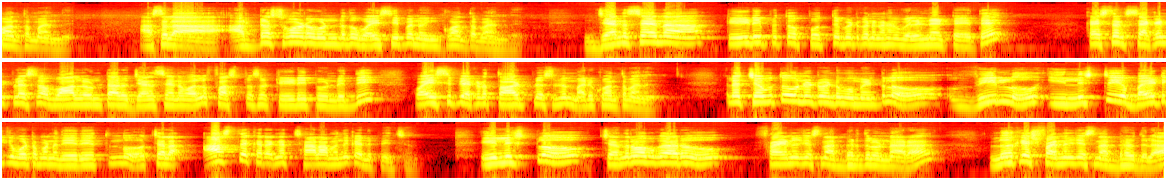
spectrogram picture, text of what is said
కొంతమంది. అసలు అడ్రస్ కూడా ఉండదు వైసీపీని ఇంకొంతమంది. జనసేన టీడీపీతో పొత్తు పెట్టుకుని కనుక వెళ్ళినట్టయితే ఖచ్చితంగా సెకండ్ ప్లేస్లో వాళ్ళు ఉంటారు జనసేన వాళ్ళు. ఫస్ట్ ప్లేస్లో టీడీపీ ఉండిద్ది. వైసీపీ అక్కడ థర్డ్ ప్లేస్ ఉండి మరికొంతమంది ఇలా చెబుతూ ఉన్నటువంటి మూమెంట్లో వీళ్ళు ఈ లిస్ట్ బయటికి ఇవ్వటం అనేది ఏదైతుందో చాలా ఆస్తికరంగా చాలామందికి అనిపించింది. ఈ లిస్ట్లో చంద్రబాబు గారు ఫైనల్ చేసిన అభ్యర్థులు ఉన్నారా? లోకేష్ ఫైనల్ చేసిన అభ్యర్థులా?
